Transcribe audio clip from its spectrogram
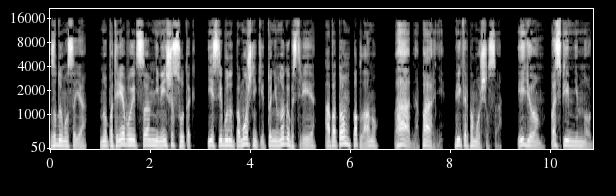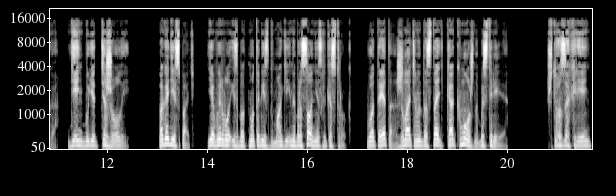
задумался я, но потребуется не меньше суток. Если будут помощники, то немного быстрее, а потом по плану. Ладно, парни, Виктор поморщился. «Идем, поспим немного. День будет тяжелый». «Погоди спать». Я вырвал из блокнота лист бумаги и набросал несколько строк. Вот это желательно достать как можно быстрее. «Что за хрень?»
